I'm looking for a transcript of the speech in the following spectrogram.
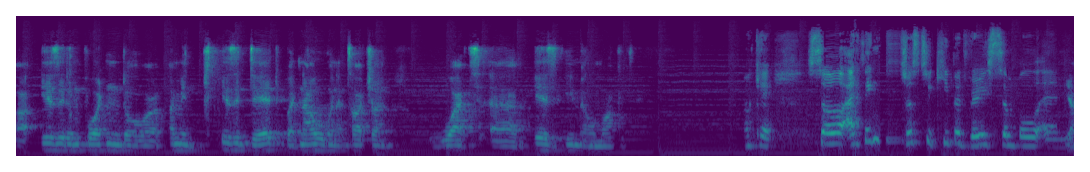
uh, is it important or i mean is it dead? But now we're going to touch on what uh, is email marketing. Okay so i think just to keep it very simple and yeah.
